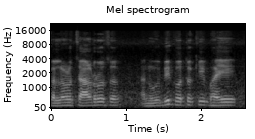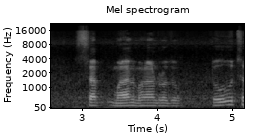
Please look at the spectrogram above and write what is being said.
कल्लोळ चाल रोच आणि उभीक होतो की भाई सब मळण भळण रोजो. तोच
